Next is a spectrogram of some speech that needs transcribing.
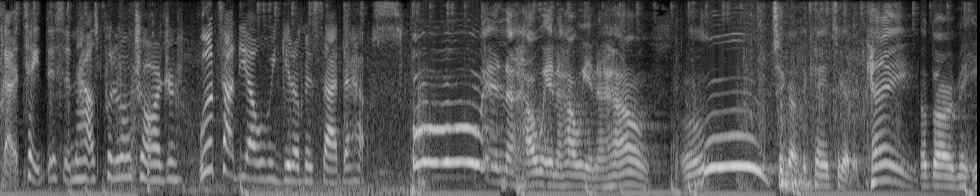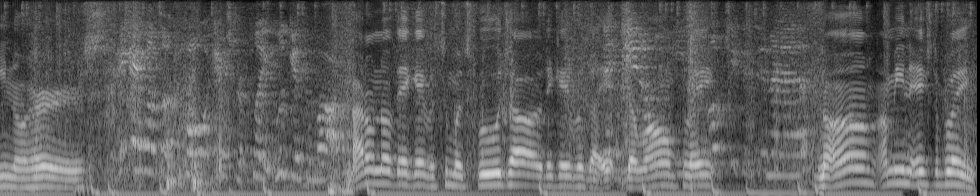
Gotta take this in the house, put it on charger. We'll talk to y'all when we get up inside the house. Ooh, in the house, in the house, in the house. Ooh, check out the cane, check out the cane. I've already been eating on hers. They gave us a whole extra plate. Look at the bottom. I don't know if they gave us too much food, y'all. They gave us like, the wrong plate. No I'm eating the extra plate.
